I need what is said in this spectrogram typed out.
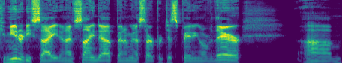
community site and I've signed up and I'm going to start participating over there. Um,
